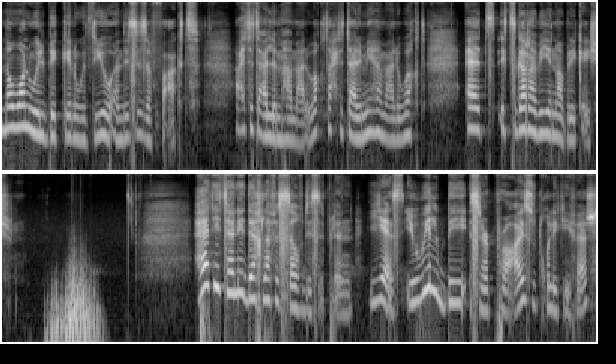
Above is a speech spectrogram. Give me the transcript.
no one will begin with you and this is a fact راح تتعلمها مع الوقت راح تتعلميها مع الوقت it's, it's gonna be an obligation هذه تاني داخلة في السلف ديسيبلين yes you will be surprised وتقولي كيفاش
